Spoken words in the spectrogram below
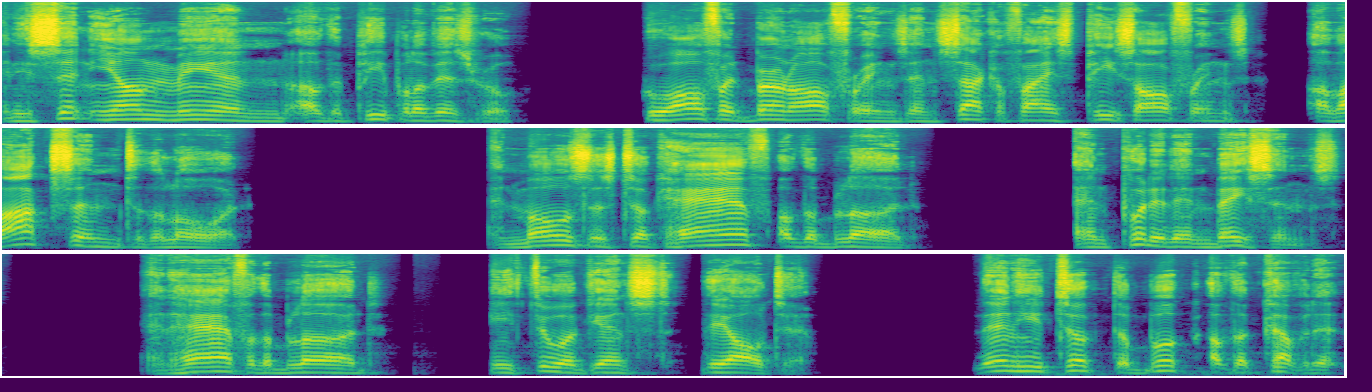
And he sent young men of the people of Israel, who offered burnt offerings and sacrificed peace offerings of oxen to the Lord. And Moses took half of the blood and put it in basins, and half of the blood he threw against the altar. Then he took the book of the covenant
